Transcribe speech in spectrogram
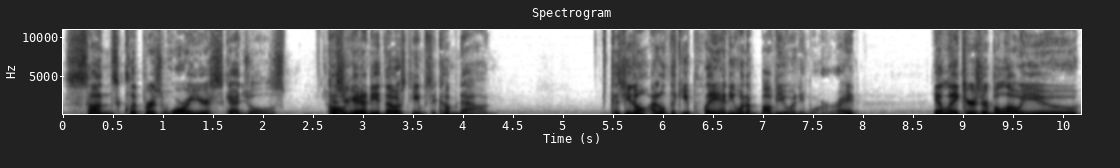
Suns, Clippers, Warriors schedules because Oh, you're going to yep. need those teams to come down. Because you don't, I don't think you play anyone above you anymore, right? Yeah, Lakers are below you.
